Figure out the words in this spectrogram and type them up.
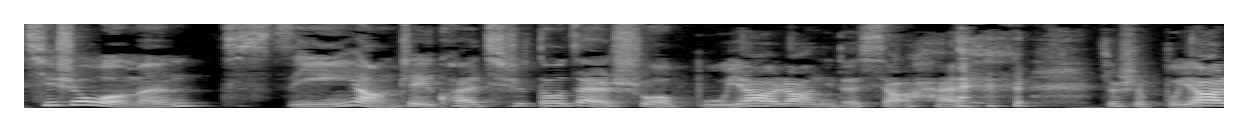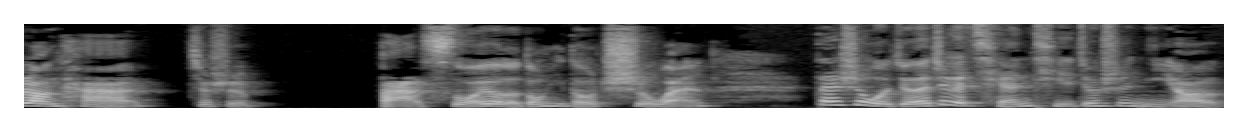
其实我们营养这一块其实都在说，不要让你的小孩，就是不要让他就是把所有的东西都吃完。但是我觉得这个前提就是你要，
